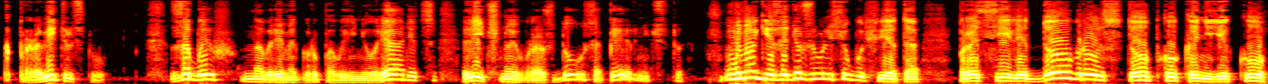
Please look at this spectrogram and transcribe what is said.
к правительству, забыв на время групповые неурядицы, личную вражду, соперничество. Многие задерживались у буфета, просили добрую стопку коньяку,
